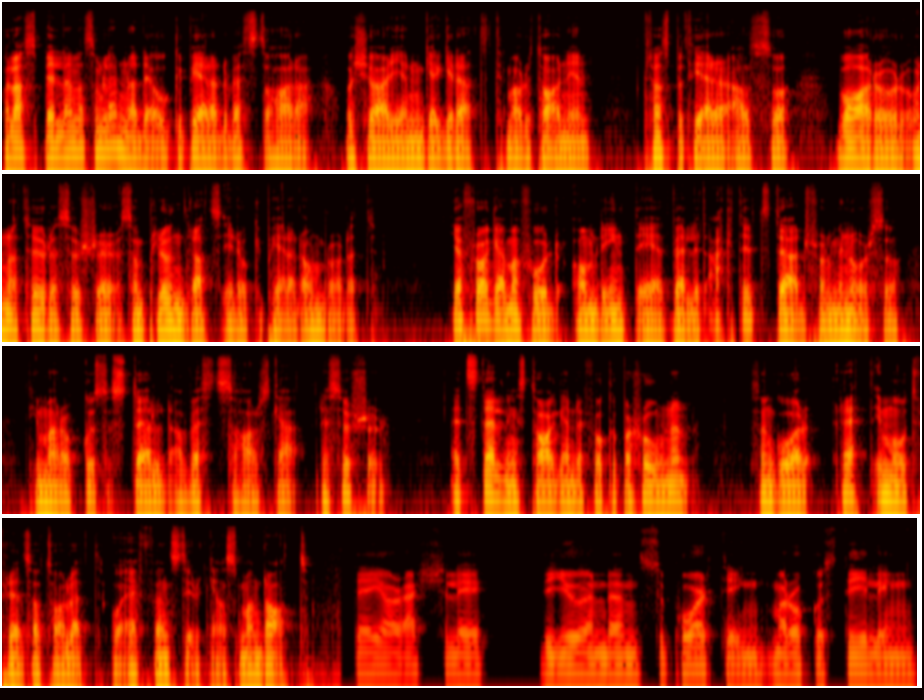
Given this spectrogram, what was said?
och lastbilarna som lämnar det ockuperade Västsahara och kör genom Gergerat till Mauritanien transporterar alltså varor och naturresurser som plundrats i det ockuperade området. Jag frågar Mahfoud om det inte är ett väldigt aktivt stöd från Minurso till Marockos stöld av västsaharska resurser. Ett ställningstagande för ockupationen som går rätt emot fredsavtalet och FN-styrkans mandat. They are actually the UN then supporting Morocco stealing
